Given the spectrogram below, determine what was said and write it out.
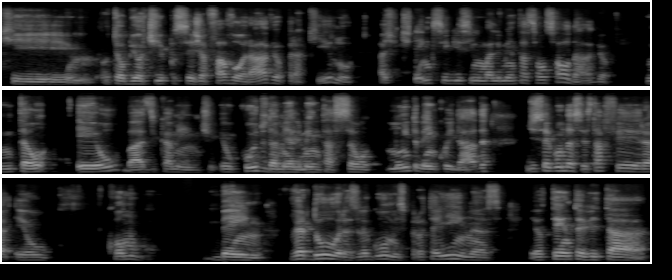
que o teu biotipo seja favorável para aquilo, a gente tem que seguir sim uma alimentação saudável. Então, eu, basicamente, eu cuido da minha alimentação muito bem cuidada. De segunda a sexta-feira, eu como bem verduras, legumes, proteínas. Eu tento evitar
